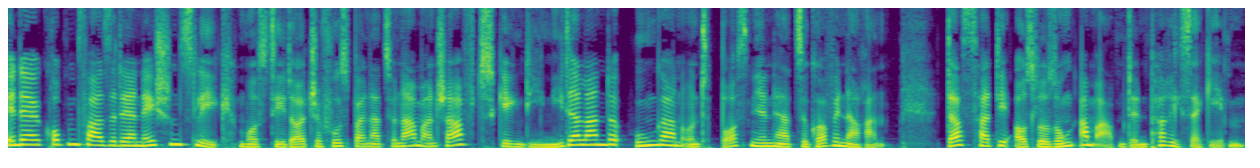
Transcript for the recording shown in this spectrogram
In der Gruppenphase der Nations League muss die deutsche Fußballnationalmannschaft gegen die Niederlande, Ungarn und Bosnien-Herzegowina ran. Das hat die Auslosung am Abend in Paris ergeben.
